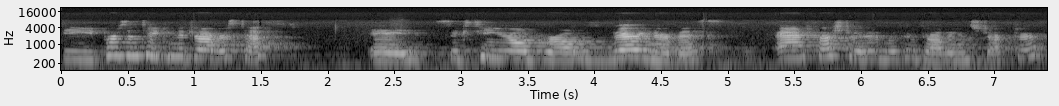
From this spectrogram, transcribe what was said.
the person taking the driver's test, a 16-year-old girl who's very nervous and frustrated with her driving instructor.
